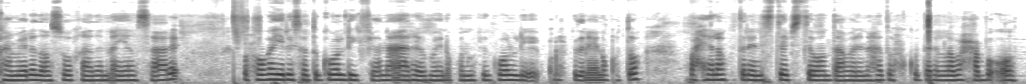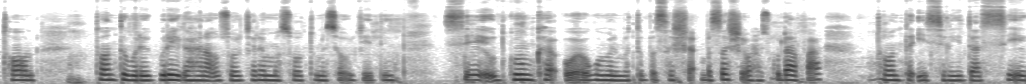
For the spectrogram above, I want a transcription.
kaameradan soo qaadan ayaan saare. Waxoogaa yareys hadda goldig fiicnaa aan raba may noqon markii goldi qurux badan ay noqoto waxyaalaha ku dareen step step on daawanina hadda waxaa ku daray laba xabo oo toon toonta wareeg wareeg ahana u soo jaray masoo tumise ujeedin si ay udgoonka oo ugu milmato basasha. Basasha waxaan isku dhaafaa toonta iyo saliidaas si ay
